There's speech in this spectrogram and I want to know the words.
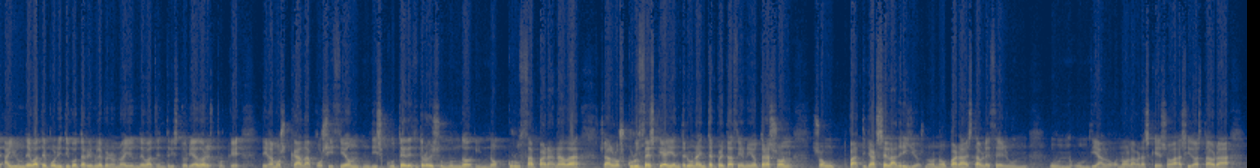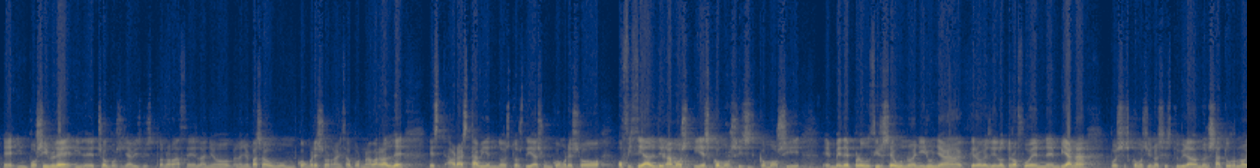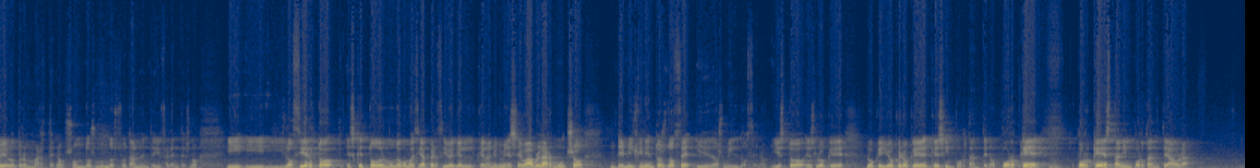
Hay un debate político terrible, pero no hay un debate entre historiadores, porque, digamos, cada posición discute dentro de su mundo y no cruza para nada. O sea, los cruces que hay entre una interpretación y otra son, son para tirarse ladrillos, no, no para establecer un, un, diálogo. ¿no? La verdad es que eso ha sido hasta ahora eh, imposible y, de hecho, pues ya habéis visto, ¿no? hace el año, el año pasado hubo un congreso organizado por Navarralde, ahora está viendo estos días un congreso oficial digamos, y es como si, como si en vez de producirse uno en Iruña, creo que y el otro fue en, Viana, pues es como si uno se estuviera dando en Saturno y el otro en Marte, ¿no? Son dos mundos totalmente diferentes, ¿no? Y, lo cierto es que todo el mundo, como decía, percibe que el, año que viene se va a hablar mucho de 1512 y de 2012, ¿no? Y esto es lo que, lo que yo creo que, que es importante, ¿no? ¿Por qué, ¿Por qué es tan importante ahora?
